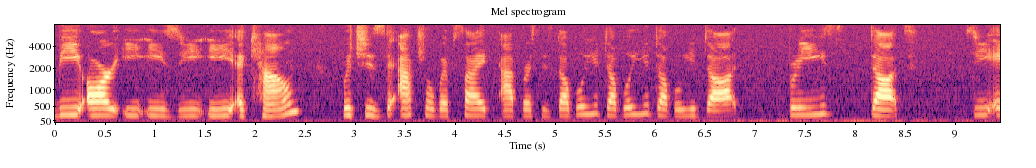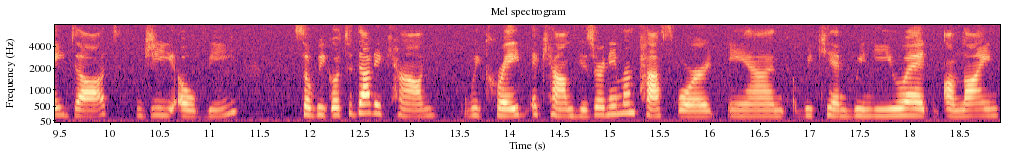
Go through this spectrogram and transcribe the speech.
B R E E Z E account, which is the actual website address is www.breeze.ca.gov. So we go to that account, we create account username and password, and we can renew it online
